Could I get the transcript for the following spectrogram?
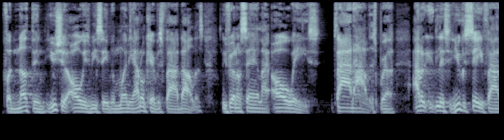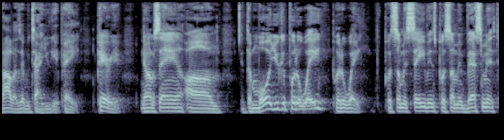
for nothing. You should always be saving money. I don't care if it's $5. You feel what I'm saying? Like always. Five dollars, bro. I don't listen. You can save five dollars every time you get paid. Period. You know what I'm saying? Um, the more you can put away, put away put some in savings, put some investments,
